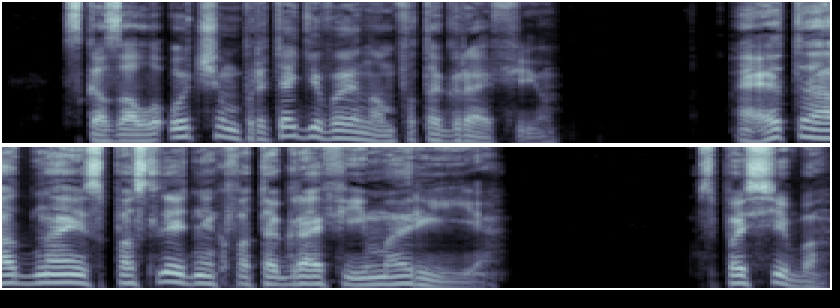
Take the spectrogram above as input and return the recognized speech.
— сказал отчим, протягивая нам фотографию. «Это одна из последних фотографий Марии». «Спасибо».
